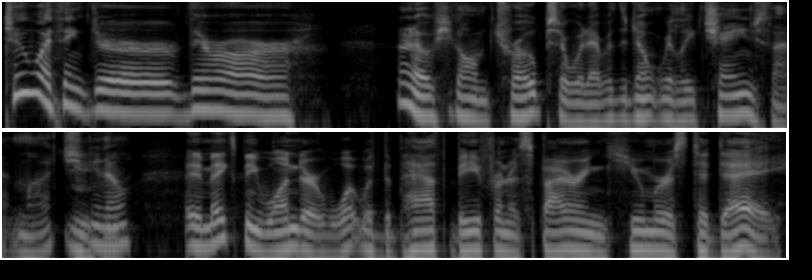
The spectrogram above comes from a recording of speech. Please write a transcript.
two, I think there there are, I don't know if you call them tropes or whatever that don't really change that much. Mm -hmm. You mm-hmm. know. It makes me wonder what would the path be for an aspiring humorist today.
